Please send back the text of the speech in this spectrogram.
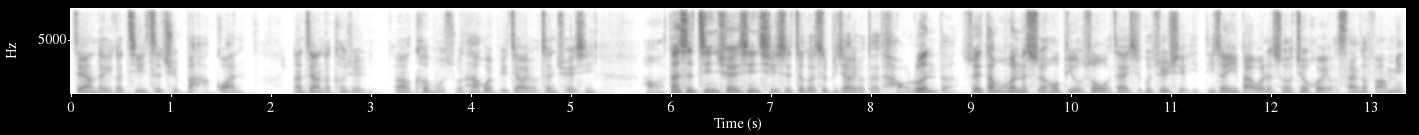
这样的一个机制去把关。那这样的科学呃科普书，它会比较有正确性。好，但是精确性其实这个是比较有的讨论的，所以大部分的时候，比如说我在过去写地震一百问的时候，就会有三个方面。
